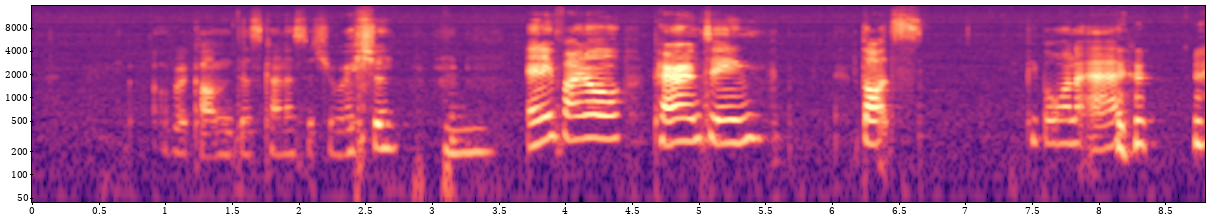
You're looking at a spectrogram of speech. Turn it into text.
overcome this kind of situation. Mm-hmm. Any final parenting thoughts people want to add?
